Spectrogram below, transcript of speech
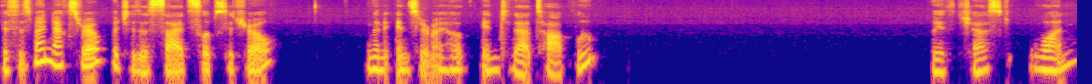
This is my next row, which is a side slip stitch row. I'm going to insert my hook into that top loop with just one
